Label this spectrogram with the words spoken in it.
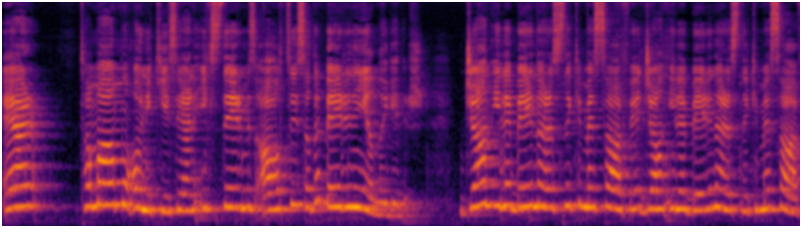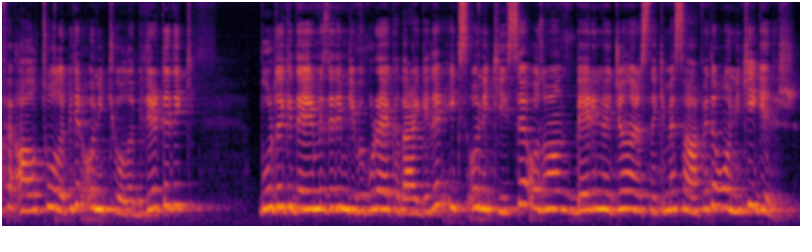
Eğer tamamı 12 ise yani x değerimiz 6 ise de Berin'in yanına gelir. Can ile Berin arasındaki mesafe, Can ile Berin arasındaki mesafe 6 olabilir, 12 olabilir dedik. Buradaki değerimiz dediğim gibi buraya kadar gelir. X 12 ise o zaman Berin ile Can arasındaki mesafe de 12 gelir.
